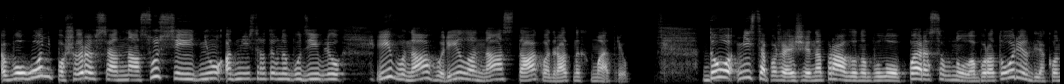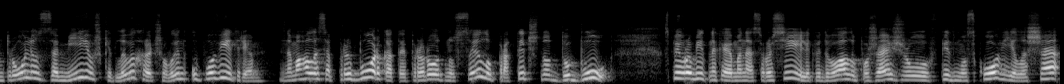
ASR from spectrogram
Вогонь поширився на сусідню адміністративну будівлю, і вона горіла на 100 квадратних метрів. До місця пожежі направлено було пересувну лабораторію для контролю замірів шкідливих речовин у повітрі. Намагалися приборкати природну силу практично добу. Співробітники МНС Росії ліквідували пожежу в Підмосков'ї лише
